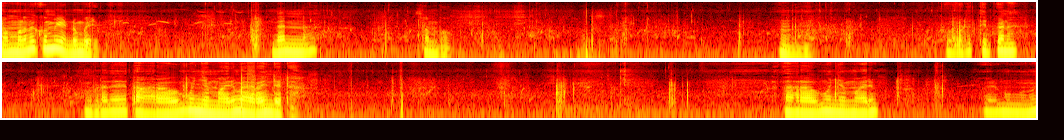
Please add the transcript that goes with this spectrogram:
നമ്മൾ നിൽക്കും വീണ്ടും വരും. ഇതന്നെ സംഭവം. ഇവിടെ എത്തിപ്പാണ്. ഇവിടെ താറാവും കുഞ്ഞന്മാരും വേറെ ഉണ്ട് കേട്ടോ താറാവും കുഞ്ഞന്മാരും ഒരു മൂന്ന്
